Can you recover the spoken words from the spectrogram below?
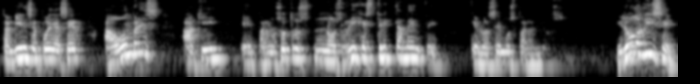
también se puede hacer a hombres, aquí eh, para nosotros nos rige estrictamente que lo hacemos para Dios. Y luego dice,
